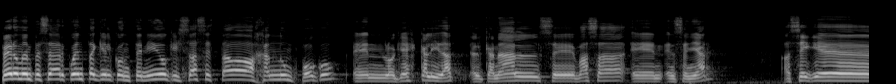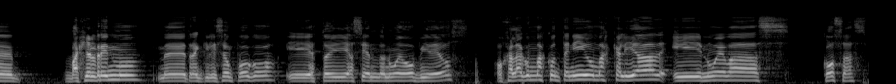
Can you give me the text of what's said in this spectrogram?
Pero me empecé a dar cuenta que el contenido quizás estaba bajando un poco en lo que es calidad. El canal se basa en enseñar. Así que bajé el ritmo, me tranquilicé un poco y estoy haciendo nuevos videos. Ojalá con más contenido, más calidad y nuevas cosas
